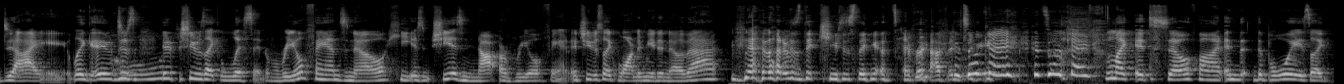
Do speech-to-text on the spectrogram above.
dying. Like it just Oh. it, she was like, Listen, real fans know he isn't. she is not a real fan. And she just like wanted me to know that. I thought it was the cutest thing that's ever happened It's to me. okay. It's okay. Like, it's so fun. And the, the boys, like,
